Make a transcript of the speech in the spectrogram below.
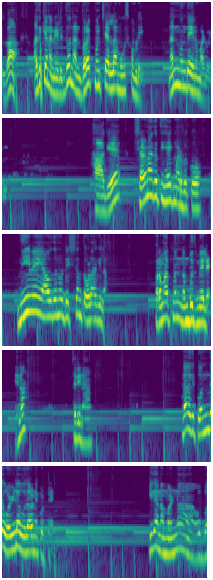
ಅಲ್ವಾ? ಅದಕ್ಕೆ ನಾನು ಹೇಳಿದ್ದು, ನಾನು ಬರಕ್ ಮುಂಚೆ ಎಲ್ಲ ಮುಗಿಸ್ಕೊಂಬಿಡಿ. ನನ್ ಮುಂದೆ ಏನು ಮಾಡ್ಬೇಡಿ ಹಾಗೆ ಶರಣಾಗತಿ ಹೇಗ್ ಮಾಡ್ಬೇಕು? ನೀವೇ ಯಾವ್ದನ್ನು ಡಿಸಿಷನ್ ತೊಗೊಳಾಗಿಲ್ಲ ಪರಮಾತ್ಮನ್ ನಂಬುದ ಮೇಲೆ ಏನೋ? ಸರಿನಾ? ನಾನು ಅದಕ್ಕೆ ಒಂದೇ ಒಳ್ಳೆ ಉದಾಹರಣೆ ಕೊಟ್ಟೆ. ಈಗ ನಮ್ಮಣ್ಣ ಒಬ್ಬ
